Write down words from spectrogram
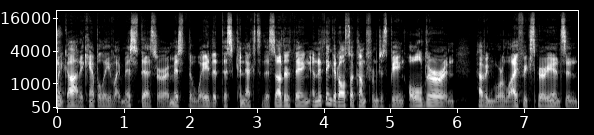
my god i can't believe i missed this or i missed the way that this connects to this other thing and i think it also comes from just being older and having more life experience and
